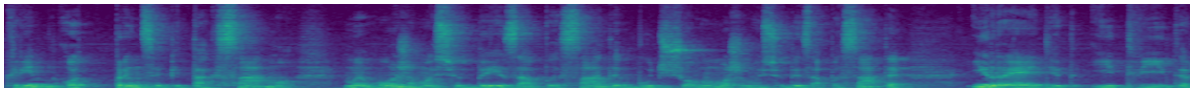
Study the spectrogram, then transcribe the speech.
Крім, от, в принципі, так само ми можемо сюди записати будь-що. Ми можемо сюди записати і Reddit, і Twitter,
